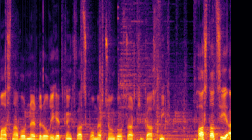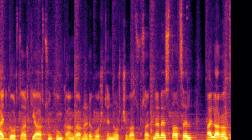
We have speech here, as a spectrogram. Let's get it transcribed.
մասնավոր ներդրողի հետ կնքված կոմերցիոն գործարքի գաղտնիք։ Փաստացի այդ գործարքի արդյունքում կանգառները ոչ թե նոր չվացուցակներ են ստացել, այլ առանց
